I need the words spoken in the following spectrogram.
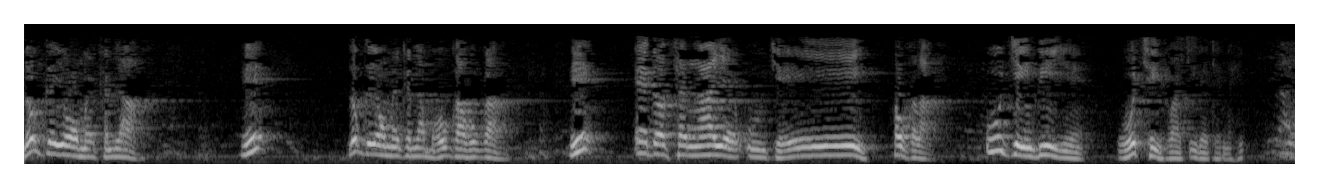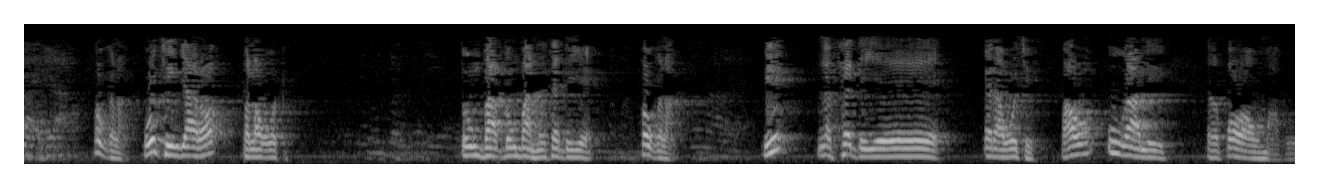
လုတ်ကြောမယ်ခမဟင် လုတ်ကြောမယ်ခမမဟုတ်ကဟုတ်ကဟင်အဲ့တော့15ရဲ့ဥချိန်ဟုတ်ကလားဥချိန်ပြီးရင်ဝှချိန်သွားရှိတယ်တဲ့ဟဲ့ဟုတ်ကလားဝှချိန်ကြတော့ဘယ်လောက်ဝတ်3ဘ3ဘ21ရက်ဟုတ်ကလားဟင်21ရက်အဲ့ဒါဝှချိန်ဘောင်းဥကနေပေါ်အောင်ပါဘူး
